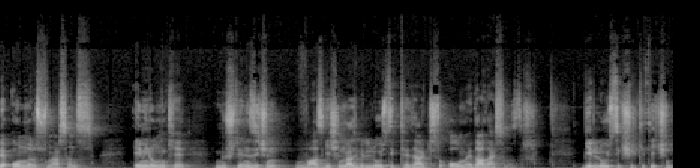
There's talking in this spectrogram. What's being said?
ve onlara sunarsanız emin olun ki müşteriniz için vazgeçilmez bir lojistik tedarikçisi olmaya da adaysınızdır. Bir lojistik şirketi için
